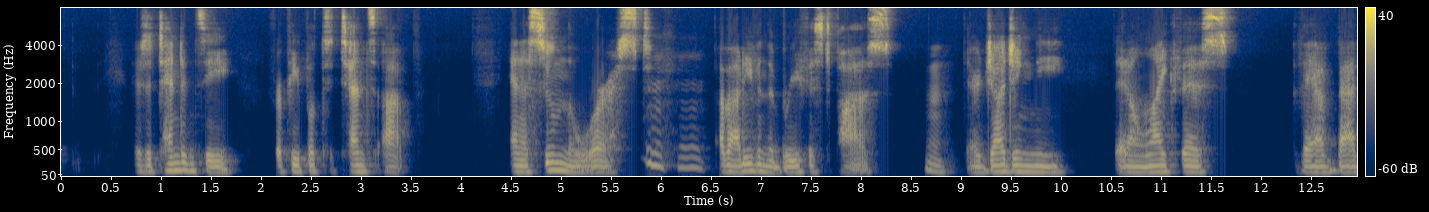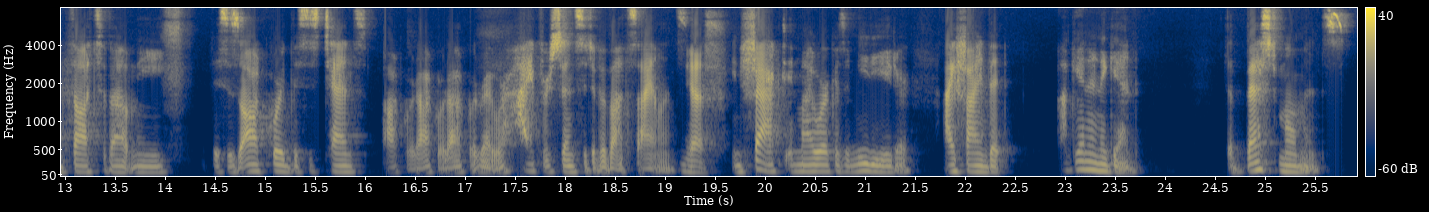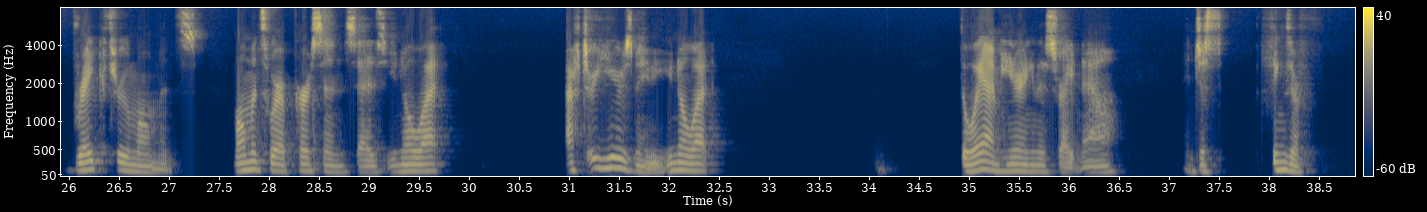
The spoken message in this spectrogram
there's a tendency for people to tense up and assume the worst Mhm. about even the briefest pause. Hmm. They're judging me. They don't like this. They have bad thoughts about me. This is awkward. This is tense. Awkward, awkward, awkward, right? We're hypersensitive about silence. Yes. In fact, in my work as a mediator, I find that again and again, the best moments, breakthrough moments, moments where a person says, you know what? After years, maybe, you know what? The way I'm hearing this right now, and just things are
